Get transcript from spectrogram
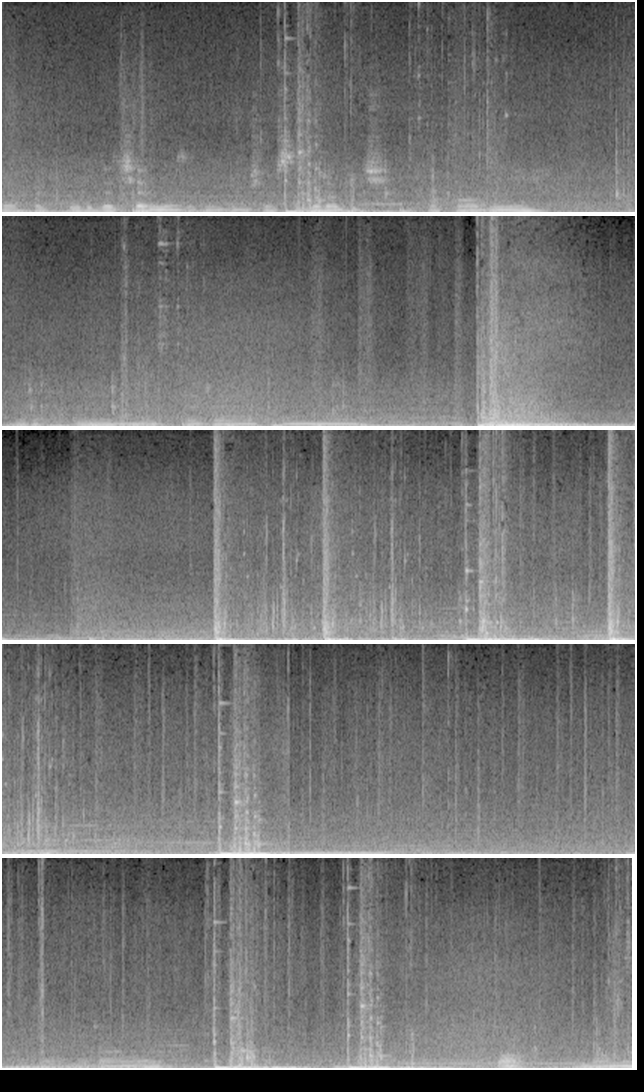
Trochę kurde ciemno, będę musiał sobie robić pochodni. O, mamy.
